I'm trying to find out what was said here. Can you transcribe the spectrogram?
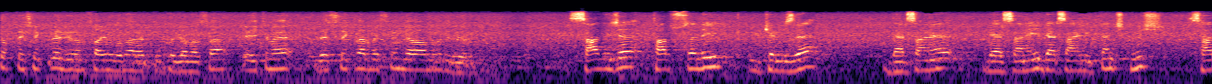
çok teşekkür ediyorum Sayın Burhanettin Kocamasa. Eğitime destek vermesinin devamını diliyorum. sadece Tarsus'ta değil ülkemizde dershane dershaneyi dershanelikten çıkmış e,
